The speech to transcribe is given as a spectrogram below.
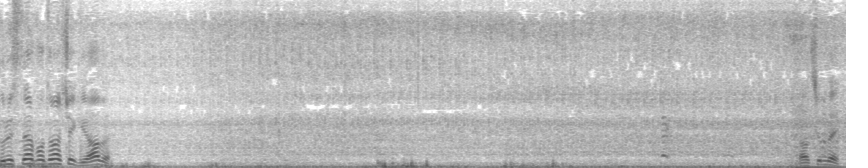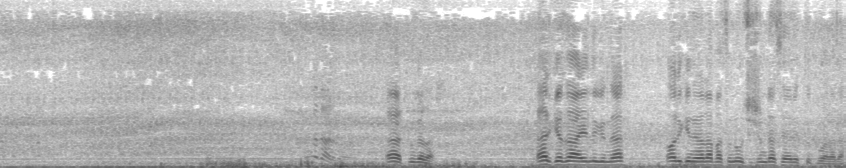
Turistler fotoğraf çekiyor abi. Yalçın Bey. Bu kadar mı? Evet bu kadar. Herkese hayırlı günler. 12'nin arabasının uçuşunu da seyrettik bu arada.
